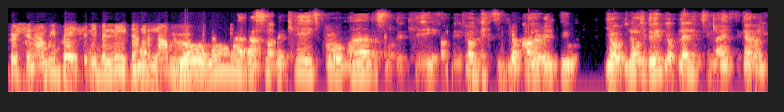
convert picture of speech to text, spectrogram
Christian, and we basically believe that. So now we were Bro, nah, that's not the case, bro, man. That's not the case. I think you're mixing, you're coloring two. You're, you know what you're doing? You're blending two lines together, you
